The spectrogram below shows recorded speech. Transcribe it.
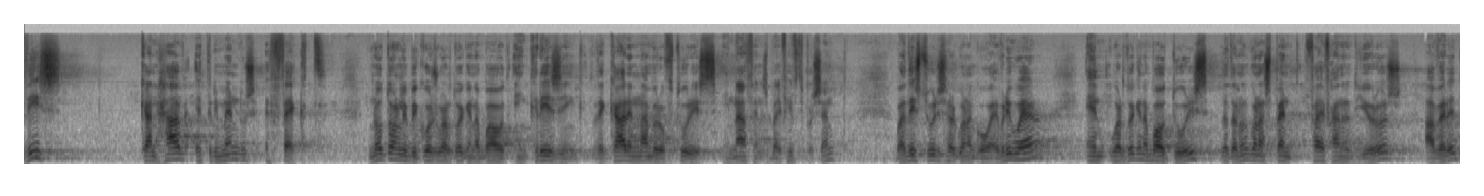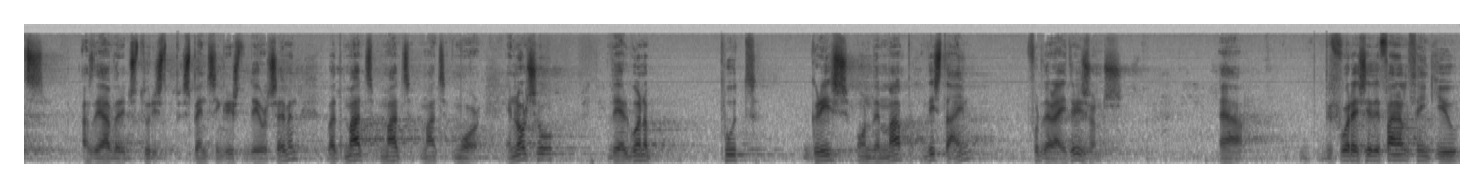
This can have a tremendous effect, not only because we're talking about increasing the current number of tourists in Athens by 50%, but these tourists are going to go everywhere, and we're talking about tourists that are not going to spend 500 euros average, as the average tourist spends in Greece today or seven, but much, much, much more. And also, they're going to put Greece on the map this time for the right reasons. Uh, before I say the final thank you,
